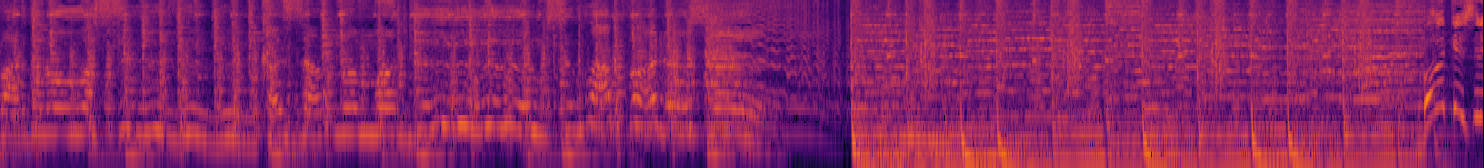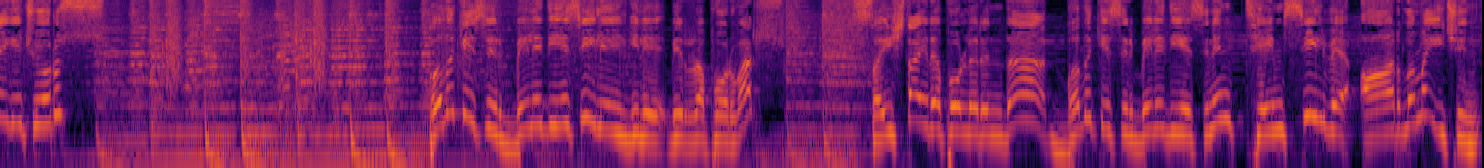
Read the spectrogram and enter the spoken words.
Vardan olmasın kazanamadım sıla parası Balıkesir'e geçiyoruz. Balıkesir Belediyesi ile ilgili bir rapor var. Sayıştay raporlarında Balıkesir Belediyesi'nin temsil ve ağırlama için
